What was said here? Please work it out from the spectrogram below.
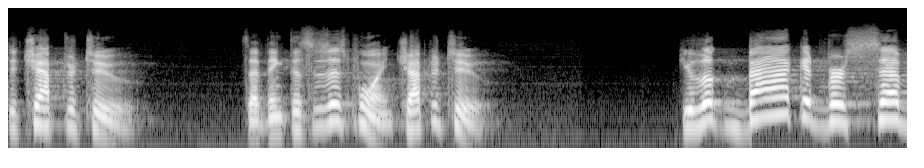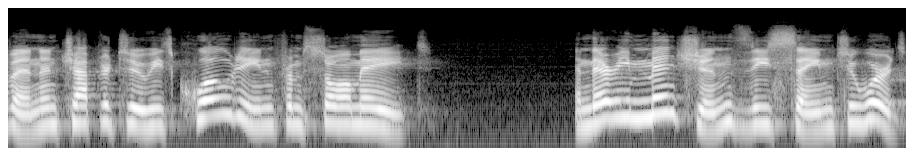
to chapter 2. So I think this is his point. Chapter 2. If you look back at verse 7 in chapter 2, he's quoting from Psalm 8. And there he mentions these same two words.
